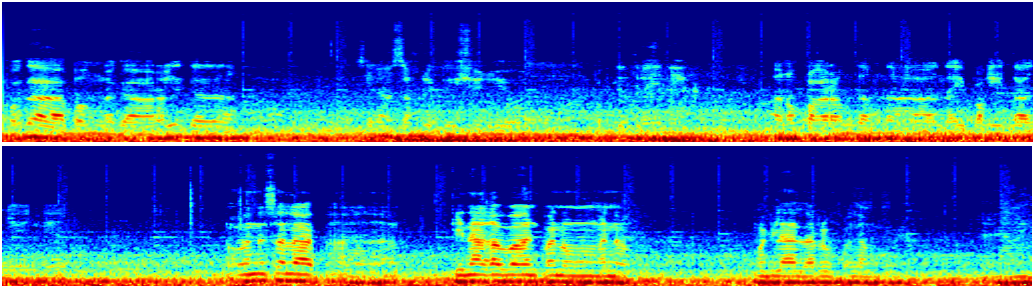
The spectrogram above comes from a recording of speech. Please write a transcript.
Kumbaga, habang nag-aaral ka, naipakita nyo yun ngayon? Una sa lahat, ah, kinakabahan pa nung ano, maglalaro pa lang po. And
